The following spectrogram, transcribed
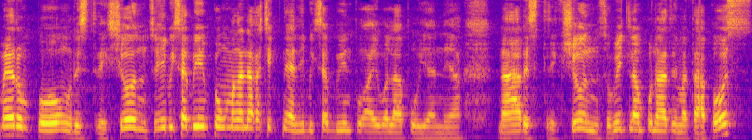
mayroon pong restriction. So ibig sabihin pong mga nakacheck na yan, ibig sabihin po ay wala po yan na, na restriction. So wait lang po natin matapos.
